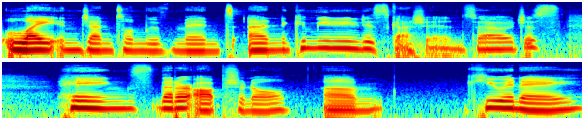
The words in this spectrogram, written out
light and gentle movement, and community discussion. So just hangs that are optional. Um, Q and A.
